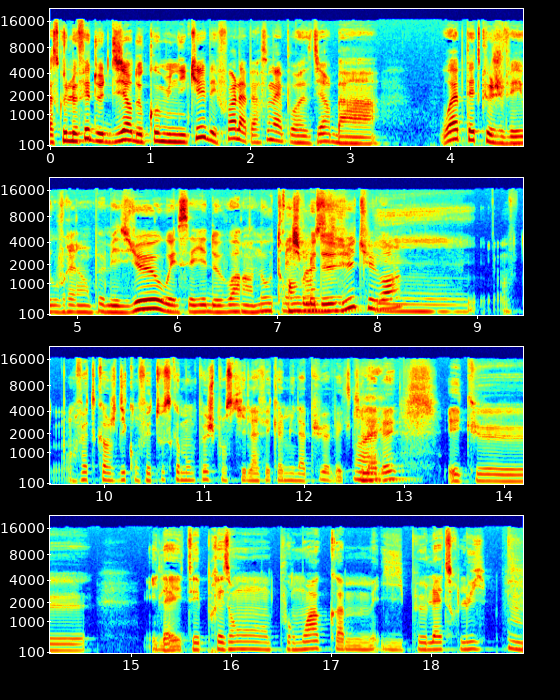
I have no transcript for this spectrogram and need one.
Parce que le fait de dire, de communiquer, des fois, la personne, elle pourrait se dire, bah, ouais, peut-être que je vais ouvrir un peu mes yeux ou essayer de voir un autre Mais angle de vue, tu vois. il- En fait, quand je dis qu'on fait tous comme on peut, je pense qu'il a fait comme il a pu avec ce qu'il Ouais. avait. Et que il a été présent pour moi comme il peut l'être lui. Hmm.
